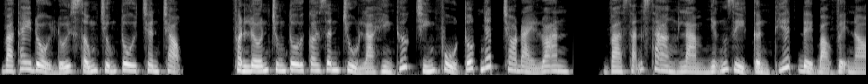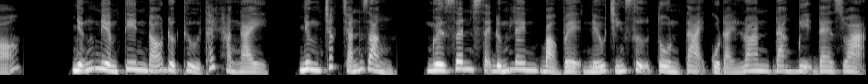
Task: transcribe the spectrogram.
và thay đổi lối sống chúng tôi trân trọng. Phần lớn chúng tôi coi dân chủ là hình thức chính phủ tốt nhất cho Đài Loan và sẵn sàng làm những gì cần thiết để bảo vệ nó. Những niềm tin đó được thử thách hàng ngày, nhưng chắc chắn rằng người dân sẽ đứng lên bảo vệ nếu chính sự tồn tại của Đài Loan đang bị đe dọa.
